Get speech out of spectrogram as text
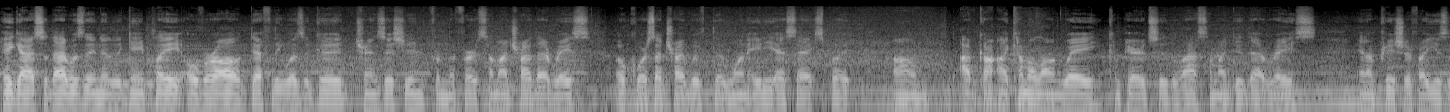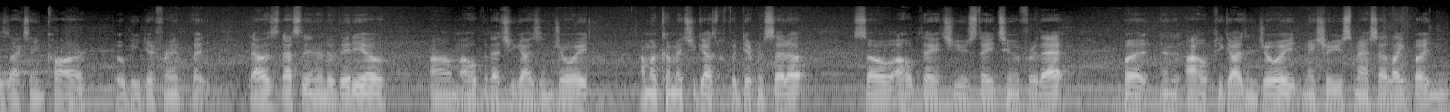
Hey guys, so that was the end of the gameplay. Overall, definitely was a good transition from the first time I tried that race. Of course, I tried with the 180SX, but um, I've gone, I come a long way compared to the last time I did that race. And I'm pretty sure if I use the exact same car, it would be different. But that was that's the end of the video. Um, I hope that you guys enjoyed. I'm gonna come at you guys with a different setup, so I hope that you stay tuned for that but and I hope you guys enjoyed. Make sure you smash that like button,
